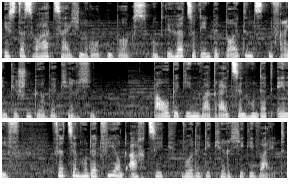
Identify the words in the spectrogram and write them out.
ist das Wahrzeichen Rothenburgs und gehört zu den bedeutendsten fränkischen Bürgerkirchen. Baubeginn war 1311, 1484 wurde die Kirche geweiht.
